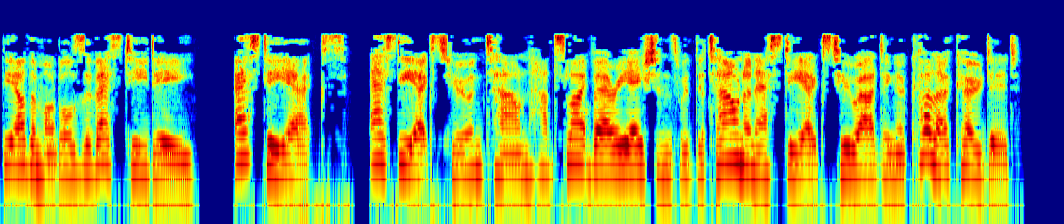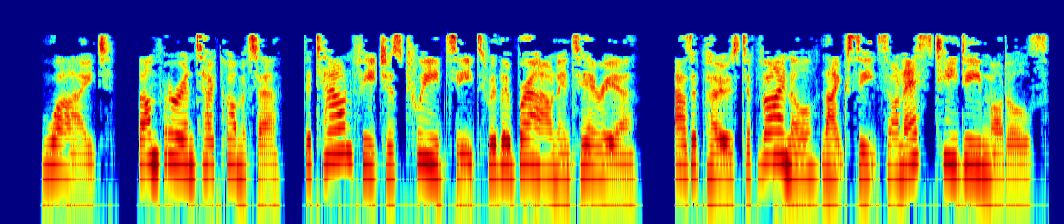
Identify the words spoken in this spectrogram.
The other models of STD, SDX, SDX2 and Town had slight variations with the Town and SDX2 adding a color-coded white bumper and tachometer. The town features tweed seats with a brown interior, as opposed to vinyl-like seats on STD models.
